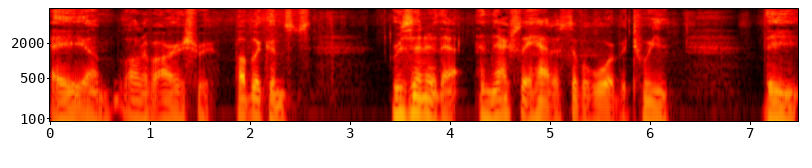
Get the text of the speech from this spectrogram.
a um, lot of Irish Republicans resented that, and they actually had a civil war between the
